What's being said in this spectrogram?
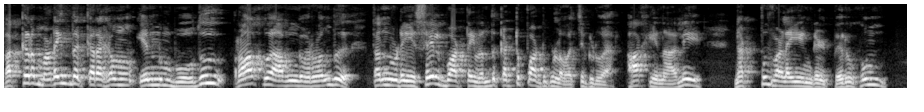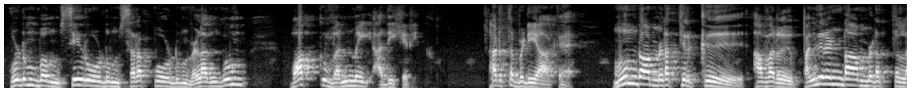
வக்கரம் அடைந்த கிரகம் என்னும்போது ராகு அவங்கவர் வந்து தன்னுடைய செயல்பாட்டை வந்து கட்டுப்பாட்டுக்குள்ளே வச்சுக்கிடுவார். ஆகையினாலே நட்பு வளையங்கள் பெருகும் குடும்பம் சீரோடும் சிறப்போடும் விளங்கும் வாக்கு வன்மை அதிகரிக்கும். அடுத்தபடியாக மூன்றாம் இடத்திற்கு அவர் பன்னிரெண்டாம் இடத்துல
